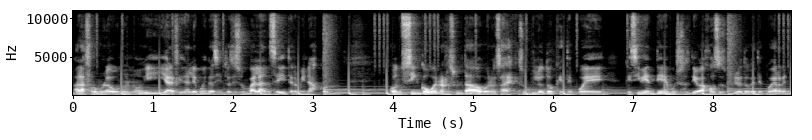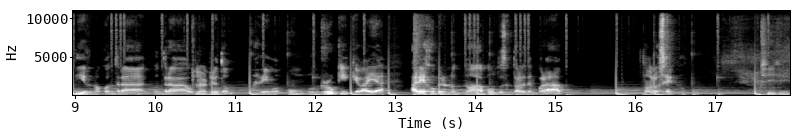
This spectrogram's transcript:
a la Fórmula 1, ¿no? Y, al final de cuentas, si tú haces un balance y terminas con con cinco buenos resultados, bueno, sabes que es un piloto que te puede, que si bien tiene muchos altibajos, es un piloto que te puede rendir, ¿no? Contra, contra un piloto, más bien un, rookie que vaya parejo, pero no, no haga puntos en toda la temporada. No lo sé, ¿no? Sí, sí.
